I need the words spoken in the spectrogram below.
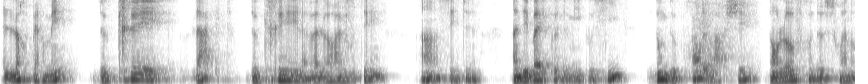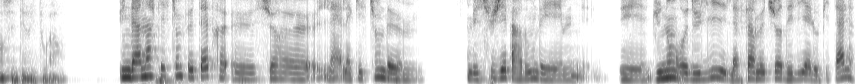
elle leur permet de créer l'acte, de créer la valeur ajoutée. Hein, c'est un débat économique aussi et donc de prendre le marché dans l'offre de soins dans ces territoires. Une dernière question peut-être euh, sur euh, la, question de le sujet pardon des, du nombre de lits et de la fermeture des lits à l'hôpital.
